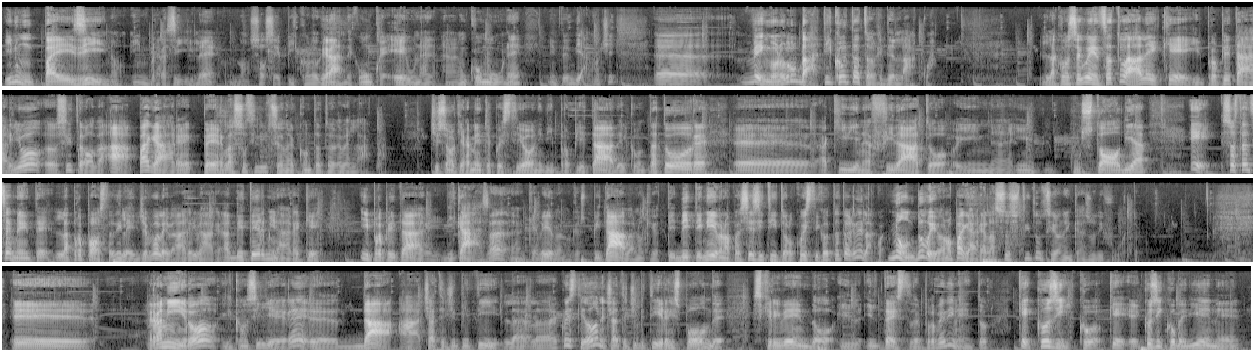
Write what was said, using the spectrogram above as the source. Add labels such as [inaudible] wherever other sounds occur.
in un paesino in Brasile, non so se è piccolo o grande, comunque è una, un comune, intendiamoci, eh, vengono rubati i contatori dell'acqua. La conseguenza attuale è che il proprietario eh, si trova a pagare per la sostituzione del contatore dell'acqua. Ci sono chiaramente questioni di proprietà del contatore, eh, a chi viene affidato in, in custodia e sostanzialmente la proposta di legge voleva arrivare a determinare che i proprietari di casa eh, che avevano, che ospitavano, che detenevano a qualsiasi titolo questi contatori dell'acqua non dovevano pagare la sostituzione in caso di furto. E Ramiro, il consigliere, eh, dà a ChatGPT la, la, questione, ChatGPT risponde scrivendo il, il testo del provvedimento che così, co, che, eh, così come viene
